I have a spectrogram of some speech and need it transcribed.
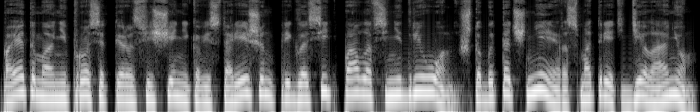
Поэтому они просят первосвященников и старейшин пригласить Павла в Синедрион, чтобы точнее рассмотреть дело о нем.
